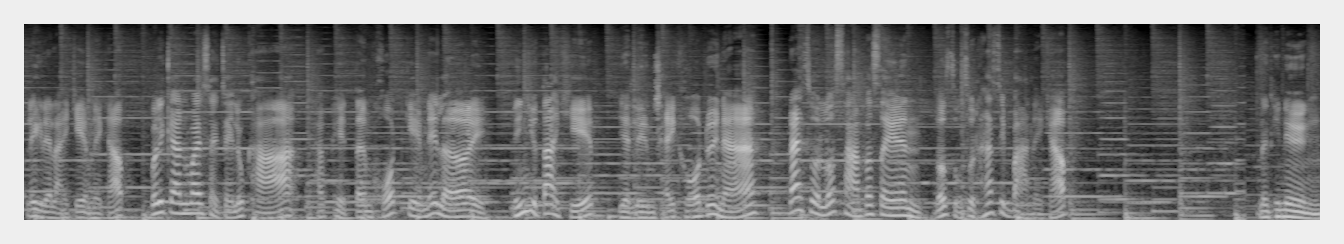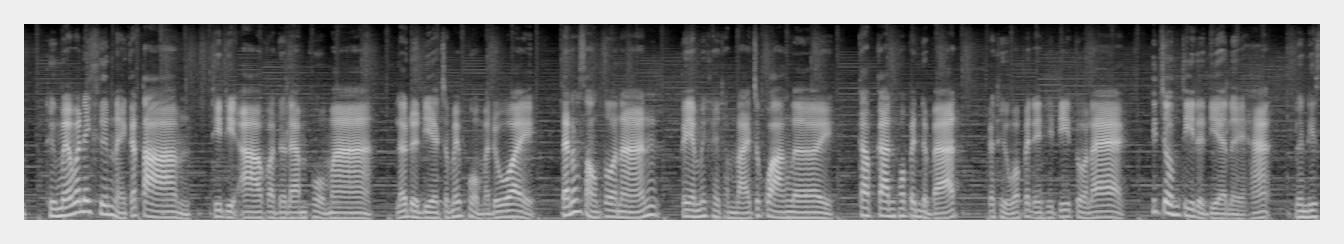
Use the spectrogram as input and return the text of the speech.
และอีกหลาย ๆ เกมเลยครับ บริการไว้ใส่ใจลูกค้าทักเพจเติมโค้ดเกมได้เลย ลิงก์อยู่ใต้คลิป อย่าลืมใช้โค้ดด้วยนะ ได้ส่วนลด 3%ลดสูงสุด 50 บาทเลยครับเรื่องที่ 1 ถึงแม้ว่าในคืนไหนก็ตามที่ดีอาร์กับเดอะแรมโผล่มา แล้วเดอะเดียจะไม่โผล่มาด้วย แต่ทั้งสองตัวนั้นก็ยังไม่เคยทำร้ายเจ้ากวางเลย กับการพอเป็นเดอะแบทก็ถือว่าเป็นเอนติตี้ตัวแรก ที่โจมตีเดอะเดียเลยฮะ เรื่องที่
